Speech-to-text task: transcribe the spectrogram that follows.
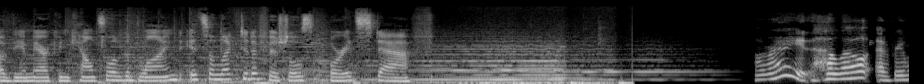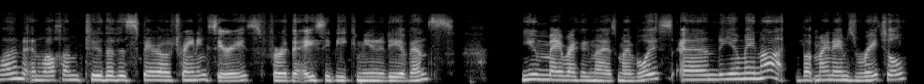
of the American Council of the Blind, its elected officials, or its staff. All right. Hello, everyone, and welcome to the Vispero training series for the ACB community events. You may recognize my voice and you may not, but my name's Rachel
